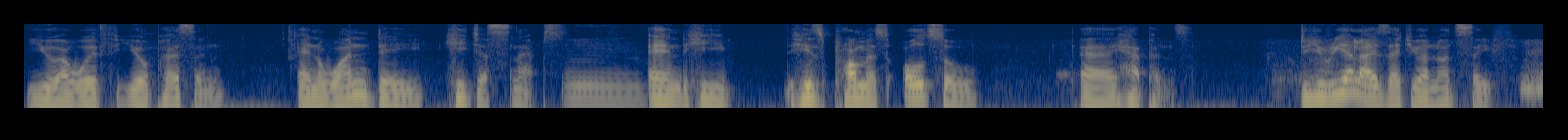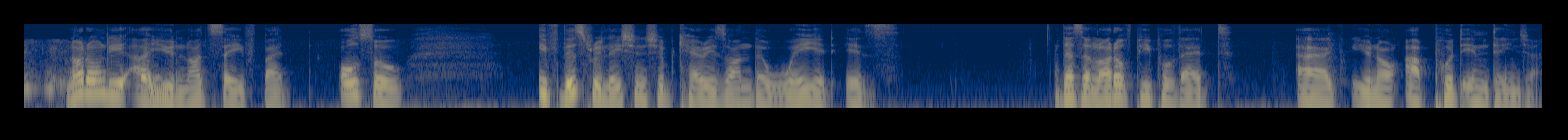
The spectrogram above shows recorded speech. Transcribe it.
you are with your person, and one day he just snaps, and he his promise also uh, happens. Do you realize that you are not safe? Not only are you not safe, but also, if this relationship carries on the way it is, there's a lot of people that uh, you know are put in danger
